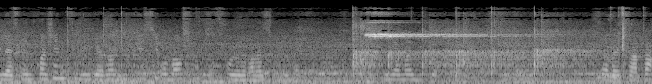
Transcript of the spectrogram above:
Et la semaine prochaine, c'est les gamins du Plessis Robinson qui font le ramassage de bain. Les du cœur. Ça va être sympa.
